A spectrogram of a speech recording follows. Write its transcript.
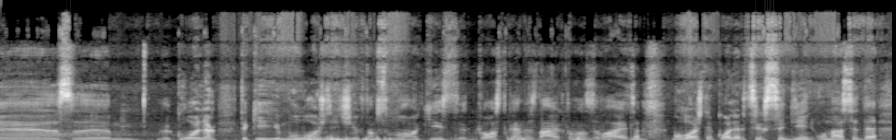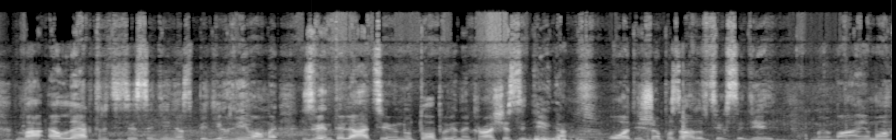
е, з, м, колір такий молочний, чи як там слонова кість, костка, я не знаю, як там називається. Молочний колір цих сидінь у нас іде на електриці ці сидіння з підігрівами, з вентиляцією. Ну, топові найкращі сидіння. От, і ще позаду цих сидінь ми маємо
